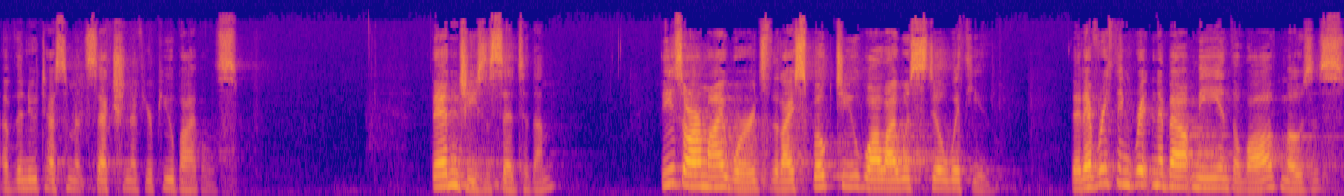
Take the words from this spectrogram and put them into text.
of the New Testament section of your Pew Bibles. Then Jesus said to them, These are my words that I spoke to you while I was still with you, that everything written about me in the law of Moses,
